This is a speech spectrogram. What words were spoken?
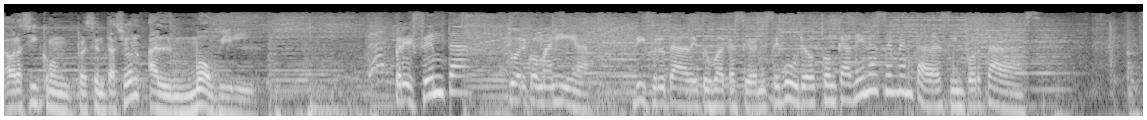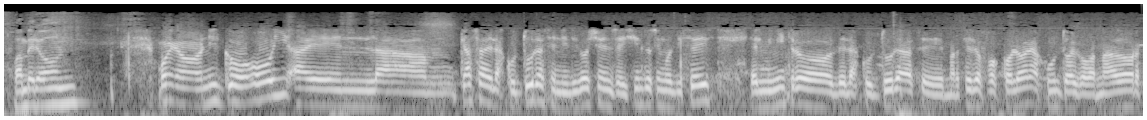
ahora sí con presentación al móvil. Presenta Tuercomanía. Disfruta de tus vacaciones seguro con cadenas cementadas importadas. Juan Verón. Bueno, Nico, hoy en la Casa de las Culturas en Irigoyen 656, el ministro de las Culturas, eh, Marcelo Foscolona, junto al gobernador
